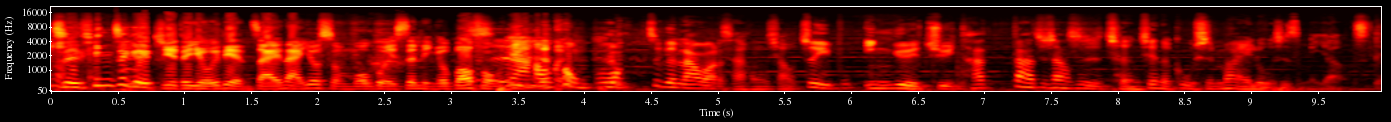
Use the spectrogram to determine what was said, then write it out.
只听这个觉得有一点灾难，又什么魔鬼森林，又暴风雨，是啊，好恐怖。这个拉瓦的彩虹桥这一部音乐剧，它大致上是呈现的故事脉络是怎么样子的？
